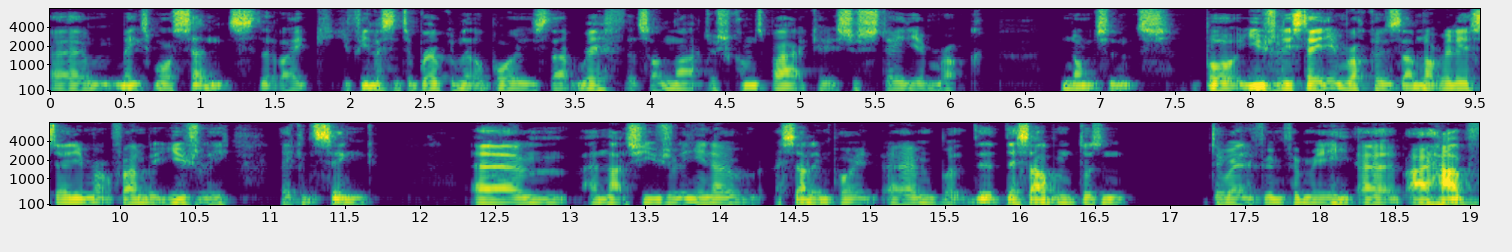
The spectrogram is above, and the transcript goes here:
um, makes more sense. That like if you listen to Broken Little Boys, that riff that's on that just comes back. It's just stadium rock nonsense. But usually, stadium rockers. I'm not really a stadium rock fan, but usually they can sing, um, and that's usually you know a selling point. Um, but th- this album doesn't do anything for me. Uh, I have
